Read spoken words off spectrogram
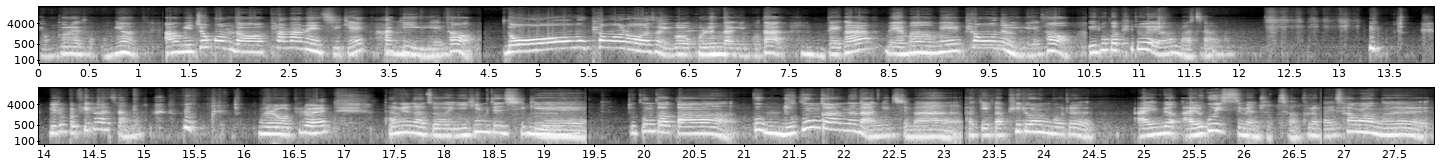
연결해서 보면 마음이 조금 더 편안해지게 하기 음. 위해서 너무 평화로워서 이걸 고른다기보다 음. 내가 내 마음의 평온을 위해서 위로가 필요해요. 맞아. 위로가 필요하지 않아? 노력가 필요해. 당연하죠. 이 힘든 시기에 누군가가 꼭 음. 누군가는 아니지만 자기가 필요한 거를 알면 알고 있으면 좋죠. 그런 나의 상황을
